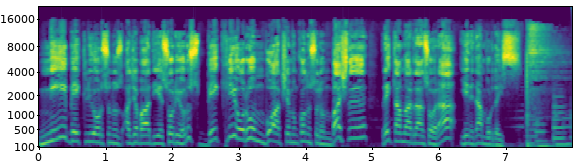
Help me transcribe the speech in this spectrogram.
Neyi bekliyorsunuz acaba diye soruyoruz. Bekliyorum bu akşamın konusunun başlığı. Reklamlardan sonra yeniden buradayız. Kafa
